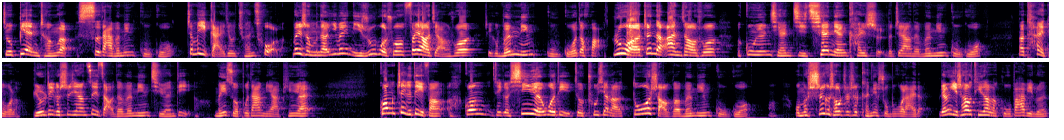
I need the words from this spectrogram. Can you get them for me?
就变成了四大文明古国，这么一改就全错了。为什么呢？因为你如果说非要讲说这个文明古国的话，如果真的按照说公元前几千年开始的这样的文明古国。那太多了，比如这个世界上最早的文明起源地啊美索不达米亚平原，光这个地方啊，光这个新月沃地就出现了多少个文明古国啊？我们十个手指是肯定数不过来的。梁启超提到了古巴比伦，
